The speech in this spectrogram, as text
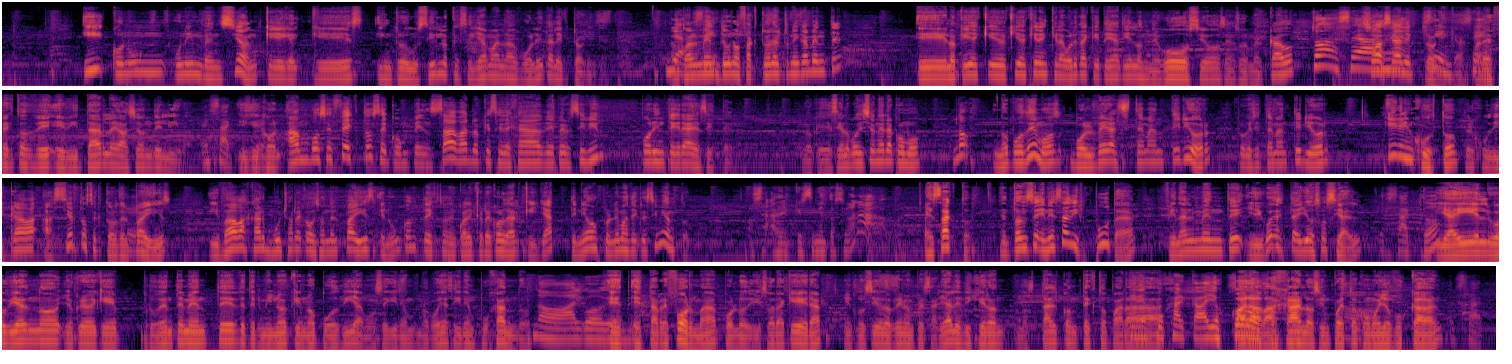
y con un- una invención que, que es introducir lo que se llama la boleta electrónica. Actualmente sí. uno factura electrónicamente. eh, lo, que ellos, que- quieren es que la boleta que tengan en los negocios, en sus mercados, Todas sean... toda sea electrónica, sí, sí. para efectos de evitar la evasión del IVA. Exacto. Y que con ambos efectos se compensaba lo que se dejaba de percibir por integrar el sistema. Lo que decía la oposición era como, no, no podemos volver al sistema anterior, porque el sistema anterior era injusto, perjudicaba a cierto sector del Sí. país y va a bajar mucha recaudación del país en un contexto en el cual hay que recordar que ya teníamos problemas de crecimiento. O sea, del crecimiento ha sido nada. pues. Exacto. Entonces, en esa disputa, finalmente llegó el estallido social Exacto. y ahí el gobierno, yo creo que prudentemente determinó que no podíamos seguir, em, no podía seguir empujando No, algo... est- esta reforma por lo divisora que era. Inclusive los gremios empresariales dijeron, no está el contexto para, empujar caballos para bajar los impuestos No. como ellos buscaban. Exacto.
